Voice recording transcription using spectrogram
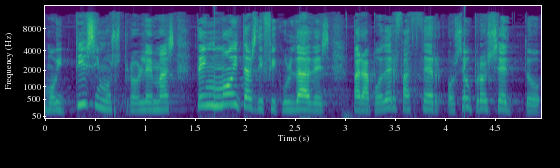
moitísimos problemas, ten moitas dificultades para poder facer o seu proxecto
